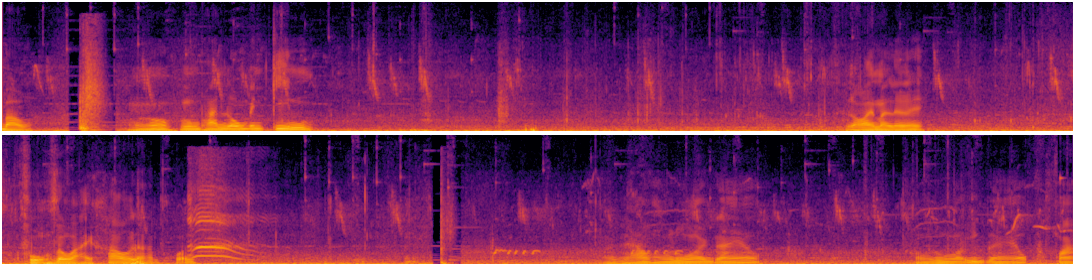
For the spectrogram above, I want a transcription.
เบาอ๋อลุงพันลงเป็นกิน ลอยมาเลย ฝูงสวายเข้าแล้วครับทุกคนแล้วของลุงอีกแล้ว ของลุงเอาอีกแล้วฟ้า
